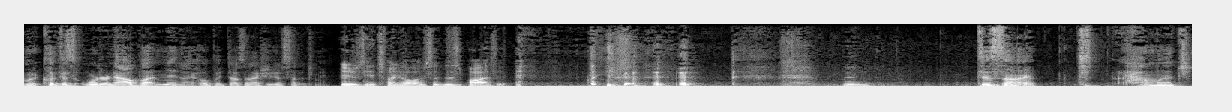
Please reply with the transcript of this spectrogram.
I'm going to click this order now button and I hope it doesn't actually just send it to me. You just need twenty dollars in deposit. Design. Just how much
